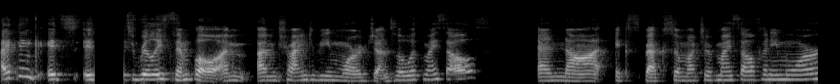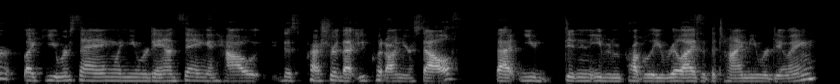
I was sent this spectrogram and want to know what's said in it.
I think it's it's really simple. I'm I'm trying to be more gentle with myself and not expect so much of myself anymore. Like you were saying when you were dancing and how this pressure that you put on yourself that you didn't even probably realize at the time you were doing.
